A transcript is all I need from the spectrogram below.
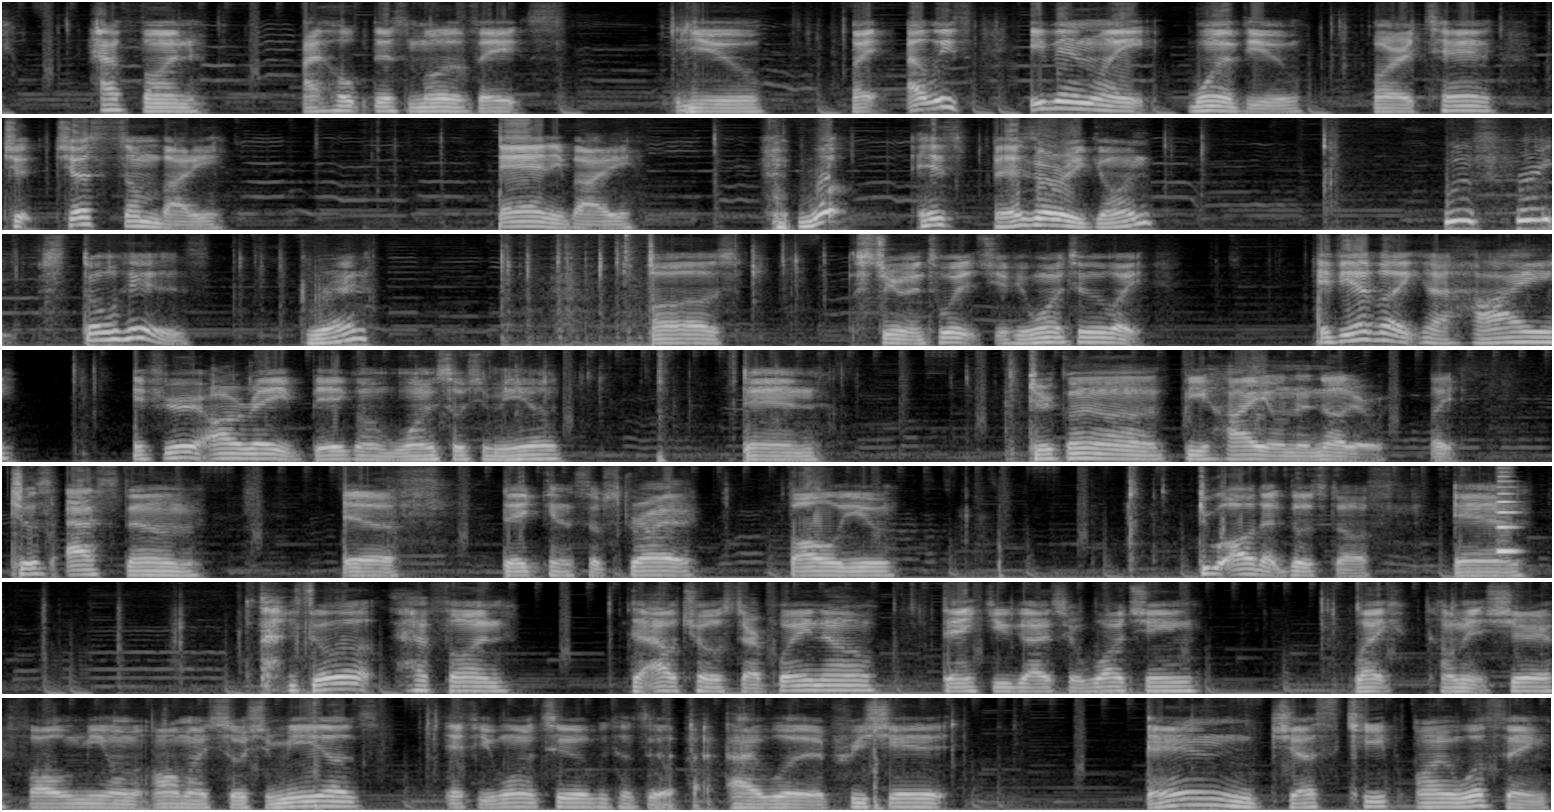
Have fun. I hope this motivates you. Like, at least, even like one of you, or 10, just somebody. Anybody. What? His bed's already gone? Who the freak stole his? Red? Uh, streaming Twitch if you want to, like, if you have like a high, if you're already big on one social media, then you're gonna be high on another. Like, just ask them if they can subscribe, follow you, do all that good stuff, and go have fun. The outro start playing now. Thank you guys for watching. Like, comment, share, follow me on all my social medias if you want to because I would appreciate it. And just keep on woofing.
